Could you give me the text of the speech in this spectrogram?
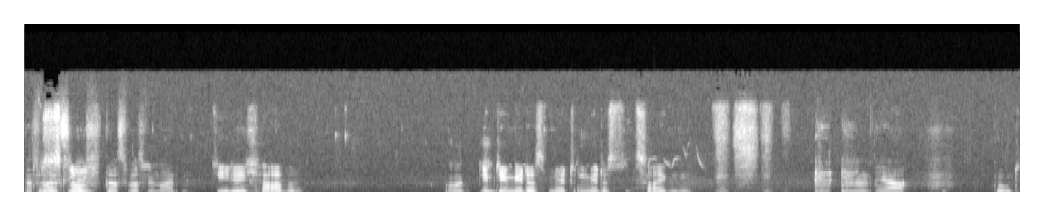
Das, Das war ist, jetzt glaub ich- nicht das, was wir meinten. Die, die ich habe. Gut. Nehmt ihr mir das mit, um mir das zu zeigen? Ja. Gut.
